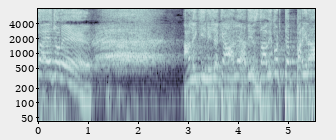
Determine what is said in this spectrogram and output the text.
গায়ে জ্বলে আমি কি নিজেকে আহলে হাদিস দাবি করতে পারি না?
